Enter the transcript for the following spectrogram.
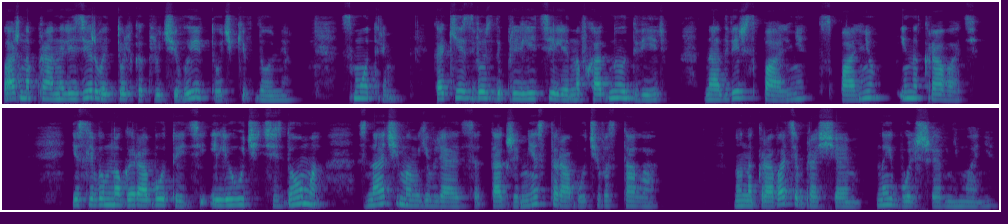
Важно проанализировать только ключевые точки в доме. Смотрим, какие звезды прилетели на входную дверь, на дверь спальни, в спальню и на кровать. Если вы много работаете или учитесь дома, значимым является также место рабочего стола. Но на кровать обращаем наибольшее внимание.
